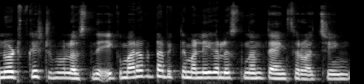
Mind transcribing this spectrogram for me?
నోటిఫికేషన్ రూపంలో వస్తుంది. ఇక మరొక టాపిక్తో మళ్ళీ కలుసుకుందాం. థ్యాంక్స్ ఫర్ వాచింగ్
